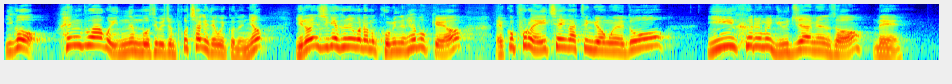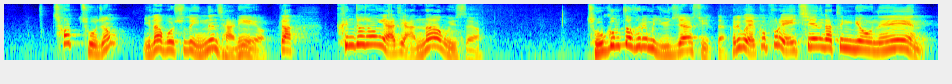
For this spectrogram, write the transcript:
이거 횡보하고 있는 모습이 좀 포착이 되고 있거든요. 이런 식의 흐름을 한번 고민을 해볼게요. 에코프로 HN 같은 경우에도 이 흐름을 유지하면서 네, 첫 조정이라 볼 수도 있는 자리예요. 그러니까 큰 조정이 아직 안 나가고 있어요. 조금 더 흐름을 유지할 수 있다. 그리고 에코프로 HN 같은 경우는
